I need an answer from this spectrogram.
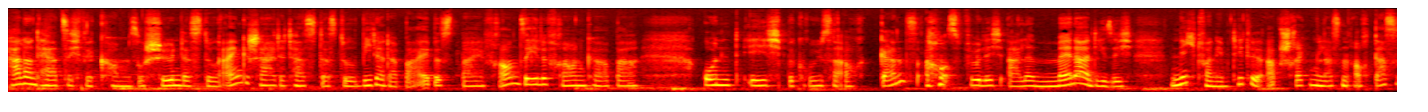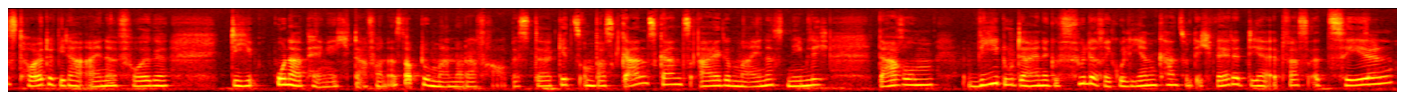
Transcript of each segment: Hallo und herzlich willkommen. So schön, dass du eingeschaltet hast, dass du wieder dabei bist bei Frauenseele, Frauenkörper. Und ich begrüße auch ganz ausführlich alle Männer, die sich nicht von dem Titel abschrecken lassen. Auch das ist heute wieder eine Folge, die unabhängig davon ist, ob du Mann oder Frau bist. Da geht es um was ganz, ganz Allgemeines, nämlich darum, wie du deine Gefühle regulieren kannst. Und ich werde dir etwas erzählen,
